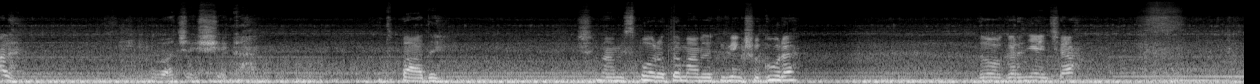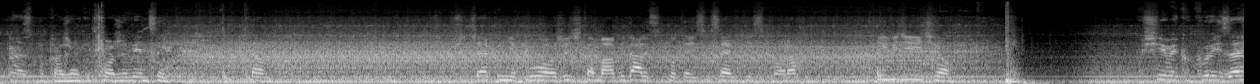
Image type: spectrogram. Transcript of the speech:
ale zobaczcie sieka. Odpady. Trzymamy sporo, to mamy taką większą górę do ogarnięcia. Teraz pokażę jak otworzę więcej tam przyczepy nie położyć, tam mamy dalej tylko tej susenki spora. No i widzicie, o. Kusimy kukurydzę.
